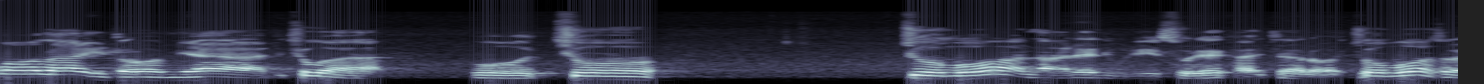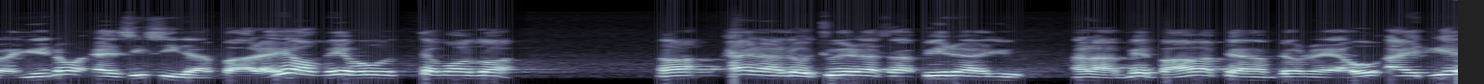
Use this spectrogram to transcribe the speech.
မောသားတွေတော်တော်များတချို့ကဟိုချွန်ကျွံဘောကလာတဲ့လူတွေဆိုတဲ့ခါကျတော့ကျွံဘောကဆိုတာရင်တော့ SCC တာပါတယ်အဲ့အောင်မေးဟိုသမောသွားနော်ခိုင်းလာလို့ကျွေးရစားပေးရယူဟာလာမေးဘာမှပြန်မပြောနဲ့ဟို idea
